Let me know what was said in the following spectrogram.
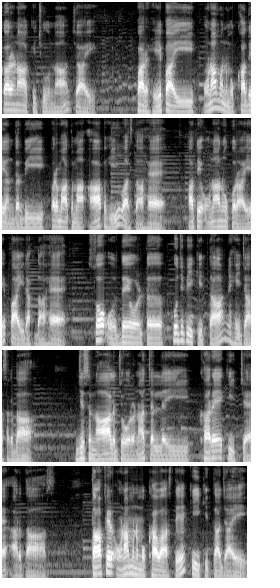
ਕਰਨਾ ਕਿਛੂ ਨਾ ਜਾਏ ਪਰ ਹੈ ਭਾਈ, ਉਹਨਾਂ ਮਨਮੁੱਖਾਂ ਦੇ ਅੰਦਰ ਵੀ ਪਰਮਾਤਮਾ ਆਪ ਹੀ ਵਸਦਾ ਹੈ ਅਤੇ ਉਹਨਾਂ ਨੂੰ ਕੁਰਾਏ ਪਾਈ ਰੱਖਦਾ ਹੈ। ਸੋ ਉਸ ਦੇ ਉਲਟ ਕੁਝ ਵੀ ਕੀਤਾ ਨਹੀਂ ਜਾ ਸਕਦਾ। ਜਿਸ ਨਾਲ ਜੋਰ ਨਾ ਚੱਲਈ ਖਰੇ ਕੀਚੈ ਅਰਦਾਸ। ਤਾਂ ਫਿਰ ਉਹਨਾਂ ਮਨਮੁਖਾਂ ਵਾਸਤੇ ਕੀ ਕੀਤਾ ਜਾਏ?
